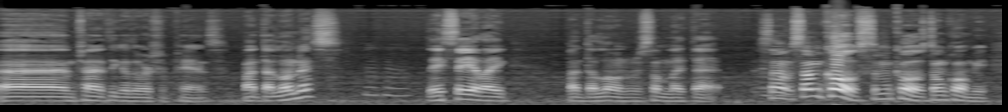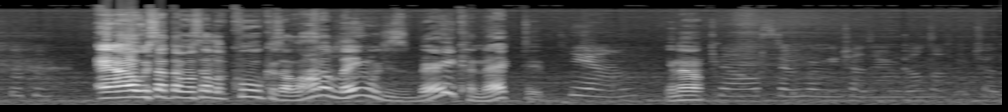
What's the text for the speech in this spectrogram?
Uh, I'm trying to think of the word for pants. Pantalones. Mhm. They say it like pantalon or something like that. Some some close, some close. Don't quote me. Mhm. And I always thought that was hella cool because a lot of language is very connected. Yeah, You know. they all stem from each other and build off each other.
